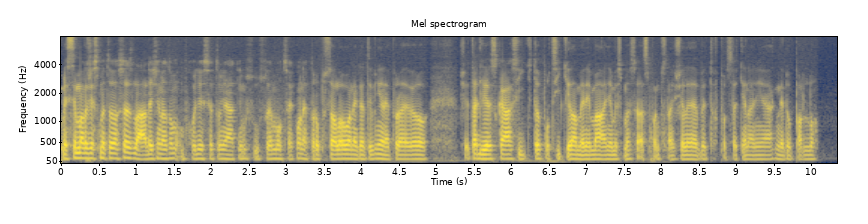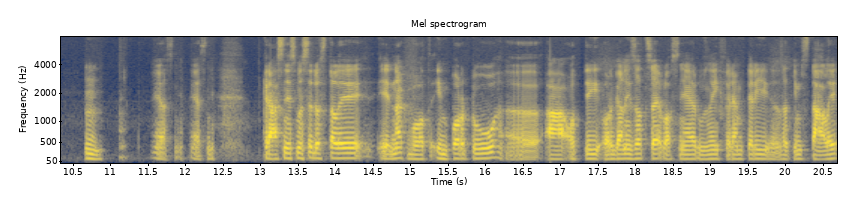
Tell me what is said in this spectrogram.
myslím ale, že jsme to zase zvládli, že na tom obchodě se to nějakým způsobem moc jako nepropsalo a negativně neprojevilo, že ta dílerská síť to pocítila minimálně, my jsme se aspoň snažili, aby to v podstatě na nějak nedopadlo. Mm. Jasně, jasně. Krásně jsme se dostali jednak od importu eh, a od té organizace vlastně různých firm, které zatím stály,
